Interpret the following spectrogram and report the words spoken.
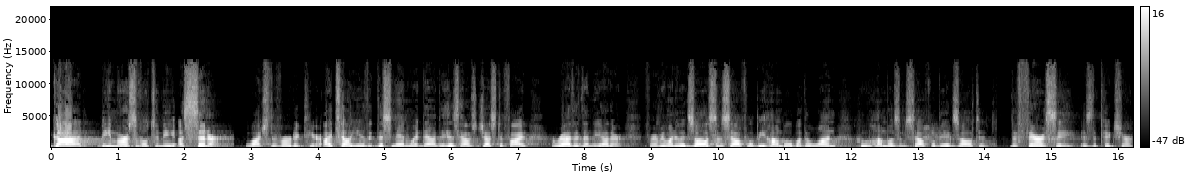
God, be merciful to me, a sinner. Watch the verdict here. I tell you that this man went down to his house justified rather than the other. For everyone who exalts himself will be humble, but the one who humbles himself will be exalted. The Pharisee is the picture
